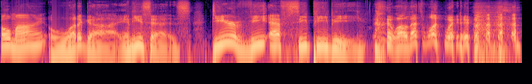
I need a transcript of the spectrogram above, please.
Oh my, what a guy. And he says, Dear VFCPB. well, that's one way to.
